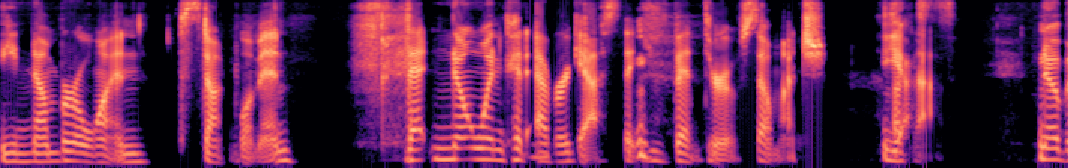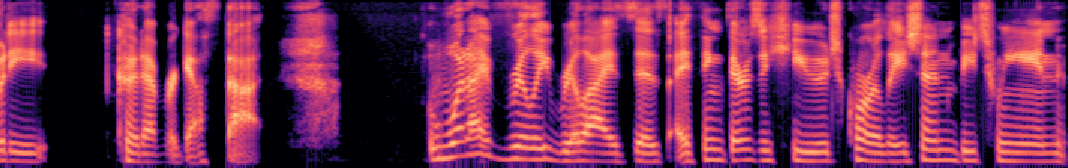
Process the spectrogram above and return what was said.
the number one stunt woman that no one could ever guess that you've been through so much. Yes. That. Nobody could ever guess that. What I've really realized is I think there's a huge correlation between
